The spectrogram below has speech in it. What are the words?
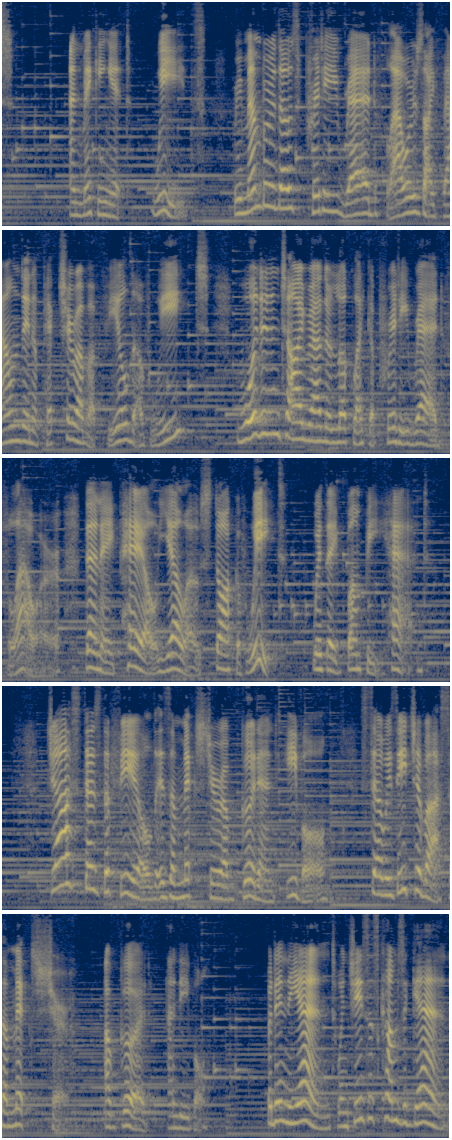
and making it weeds. Remember those pretty red flowers I found in a picture of a field of wheat? Wouldn't I rather look like a pretty red flower than a pale yellow stalk of wheat with a bumpy head? Just as the field is a mixture of good and evil, so is each of us a mixture of good and evil. But in the end, when Jesus comes again,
